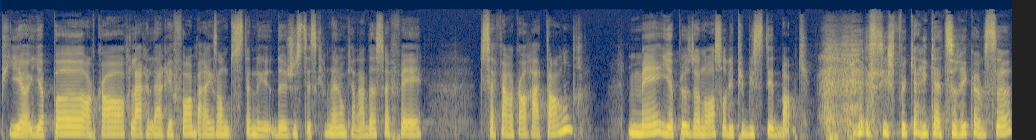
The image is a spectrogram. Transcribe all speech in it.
Puis il n'y a, pas encore la, réforme, par exemple, du système de, justice criminelle au Canada se fait, se fait encore attendre, mais il y a plus de noirs sur les publicités de banque, si je peux caricaturer comme ça.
